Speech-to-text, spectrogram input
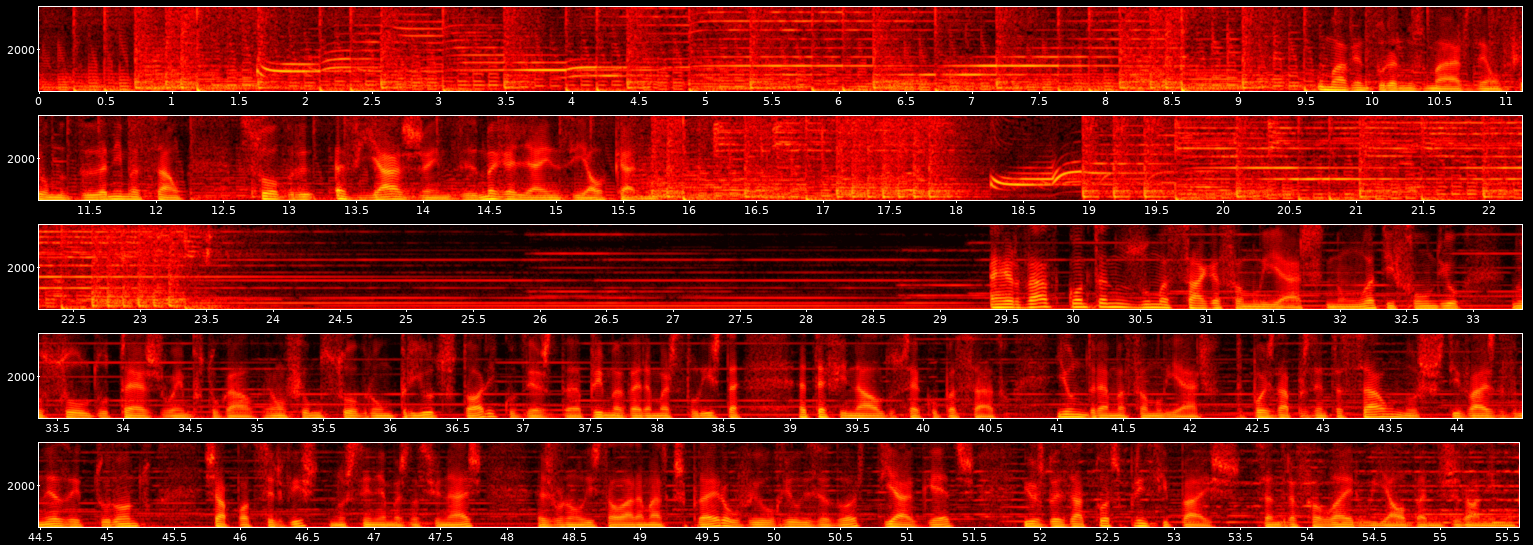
Uma Aventura nos Mares é um filme de animação sobre a viagem de Magalhães e Elcano. A Herdade conta-nos uma saga familiar num latifúndio no sul do Tejo, em Portugal. É um filme sobre um período histórico, desde a Primavera Marcelista até final do século passado, e um drama familiar. Depois da apresentação nos festivais de Veneza e de Toronto, já pode ser visto nos cinemas nacionais. A jornalista Lara Marques Pereira ouviu o realizador, Tiago Guedes, e os dois atores principais, Sandra Faleiro e Albano Jerónimo.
